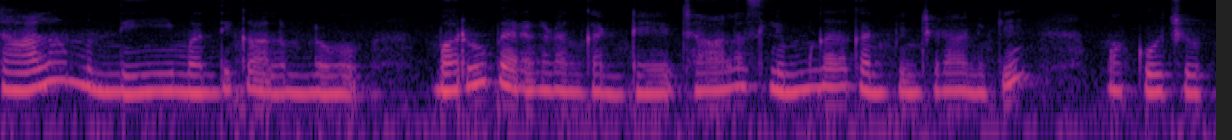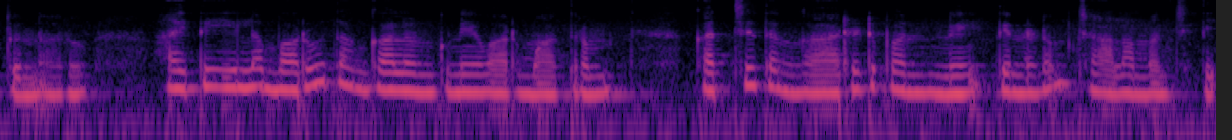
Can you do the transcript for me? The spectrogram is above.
చాలామంది ఈ మధ్యకాలంలో బరువు పెరగడం కంటే చాలా స్లిమ్గా కనిపించడానికి మక్కువ చూపుతున్నారు. అయితే ఇలా బరువు తగ్గాలనుకునే వారు మాత్రం ఖచ్చితంగా అరటిపండుని తినడం చాలా మంచిది.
